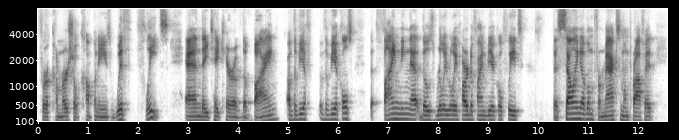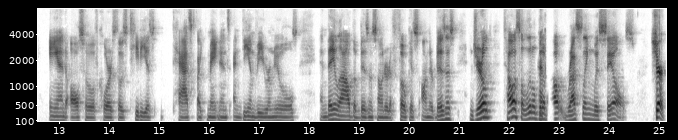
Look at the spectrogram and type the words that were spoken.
for commercial companies with fleets and they take care of the buying of the of the vehicles, the finding that those really really hard to find vehicle fleets, the selling of them for maximum profit and also of course those tedious tasks like maintenance and DMV renewals, and they allow the business owner to focus on their business. And Gerald, tell us a little bit about wrestling with sales. Sure.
